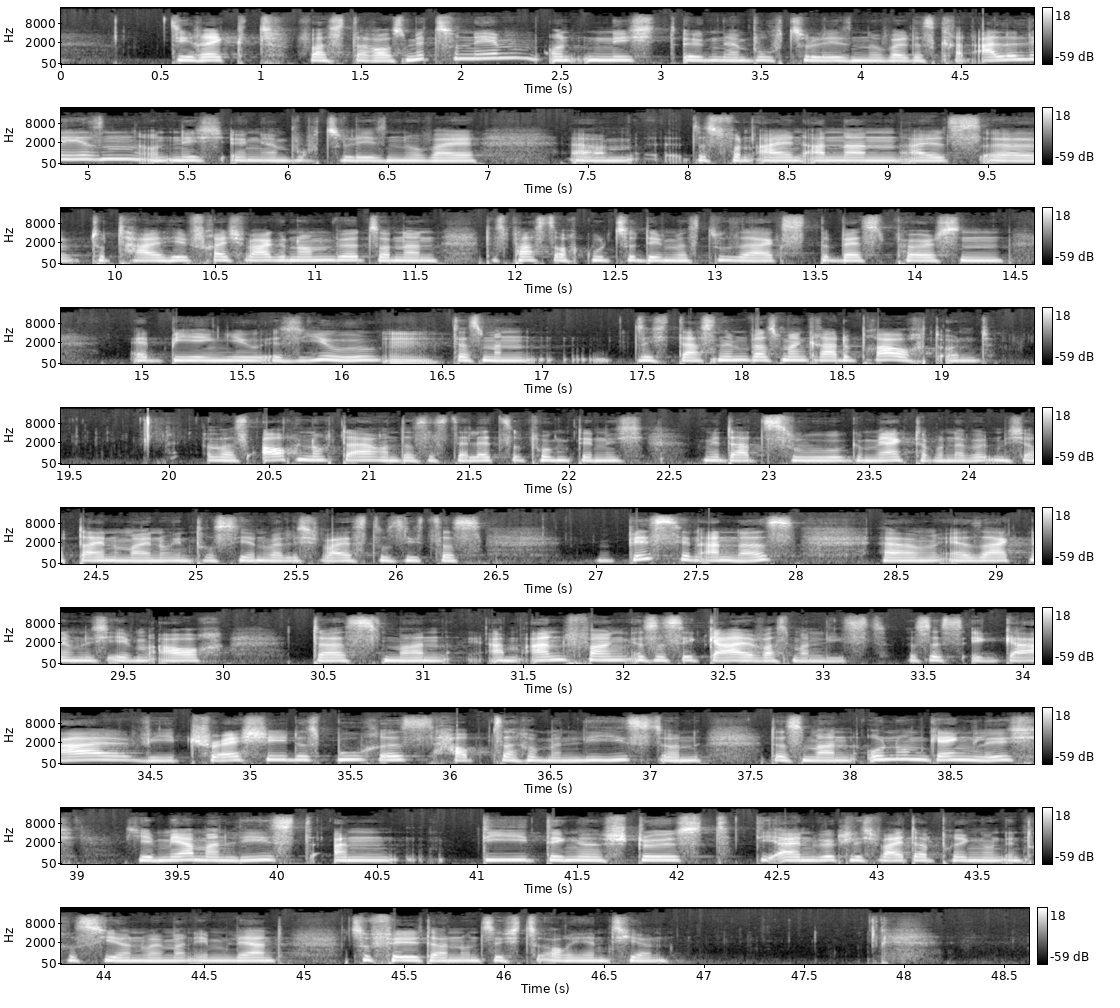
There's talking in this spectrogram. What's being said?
direkt was daraus mitzunehmen und nicht irgendein Buch zu lesen, nur weil das gerade alle lesen und nicht irgendein Buch zu lesen, nur weil ähm, das von allen anderen als äh, total hilfreich wahrgenommen wird, sondern das passt auch gut zu dem, was du sagst, the best person at being you is you, mhm. dass man sich das nimmt, was man gerade braucht und was auch noch da, und das ist der letzte Punkt, den ich mir dazu gemerkt habe, und da würde mich auch deine Meinung interessieren, weil ich weiß, du siehst das ein bisschen anders. Ähm, er sagt nämlich eben auch, dass man am Anfang ist es egal, was man liest. Es ist egal, wie trashy das Buch ist, Hauptsache man liest und dass man unumgänglich, je mehr man liest, an die Dinge stößt, die einen wirklich weiterbringen und interessieren, weil man eben lernt zu filtern und sich zu orientieren.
